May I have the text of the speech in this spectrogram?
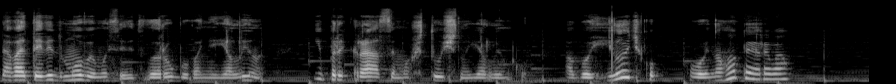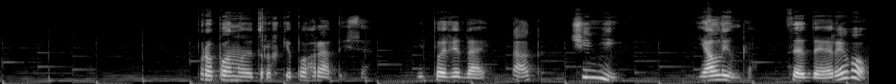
давайте відмовимося від вирубування ялинок і прикрасимо штучну ялинку або гілочку хвойного дерева. Пропоную трошки погратися. Відповідай так чи ні. Ялинка це дерево?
